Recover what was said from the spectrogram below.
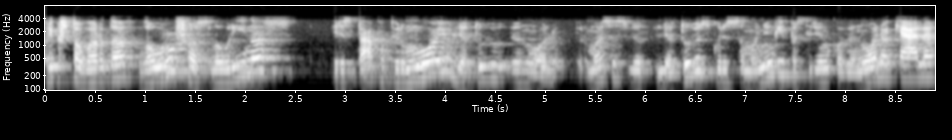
krikšto vardą Laurušas, Laurinas ir jis tapo pirmuoju lietuvių vienuoliu. Pirmasis lietuvis, kuris samoningai pasirinko vienuolio kelią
